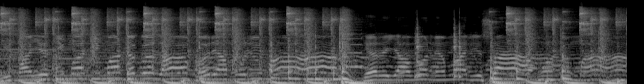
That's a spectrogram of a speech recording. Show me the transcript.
ધીમાએ ધીમા ધીમા ભર્યા મુરીમાં. ઘેર આવો ને મારી સામણમાં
